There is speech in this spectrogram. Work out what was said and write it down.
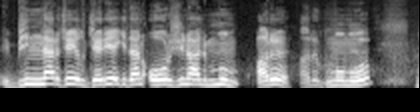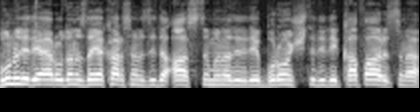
binlerce yıl geriye giden orijinal mum arı, Arı mumu, mumu. Bunu dedi eğer odanızda yakarsanız dedi astımına dedi bronşta dedi kafa ağrısına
